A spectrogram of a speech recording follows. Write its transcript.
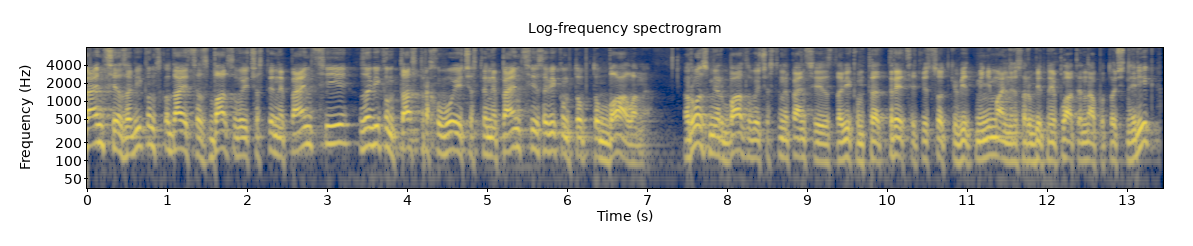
Пенсія за віком складається з базової частини пенсії за віком та страхової частини пенсії за віком, тобто балами. Розмір базової частини пенсії за віком це 30% від мінімальної заробітної плати на поточний рік,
